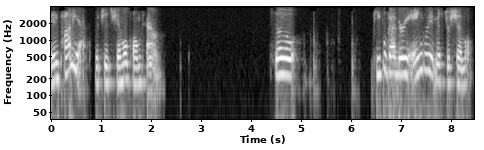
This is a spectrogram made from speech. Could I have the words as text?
in Pontiac, which is Schimmel's hometown. So people got very angry at Mr. Schimmel.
